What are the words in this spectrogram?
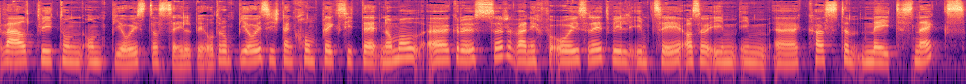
weltweit und, und bei uns dasselbe, oder? Und bei uns ist dann Komplexität nochmal äh, grösser, wenn ich von uns rede, weil im C, also im, im äh, Custom-Made Snacks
